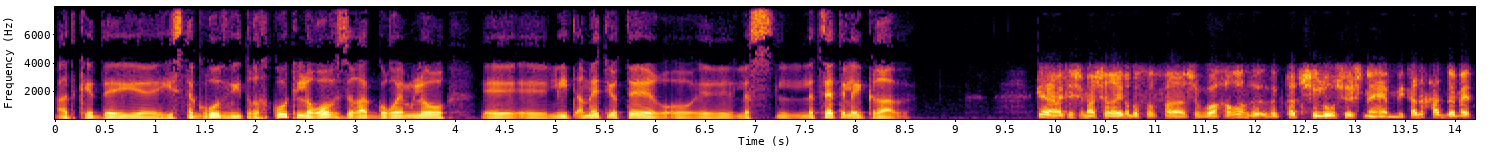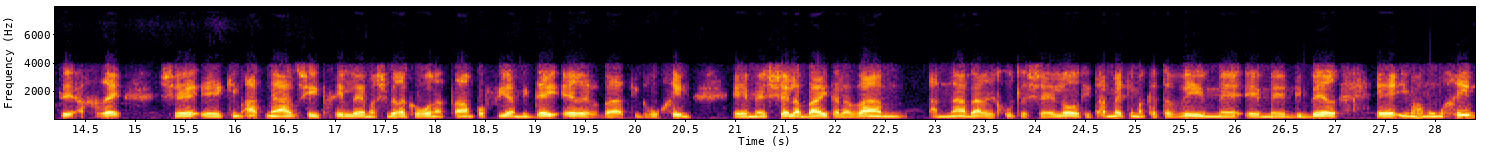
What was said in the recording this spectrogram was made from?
עד כדי אה, הסתגרות והתרחקות. לרוב זה רק גורם לו אה, אה, להתעמת יותר או אה, לצאת אלי קרב. כן, האמת היא שמה שראינו בסוף השבוע האחרון זה, זה קצת שילוב של שניהם. מצד אחד באמת אה, אחרי שכמעט מאז שהתחיל אה, משבר הקורונה, טראמפ הופיע מדי ערב בתדרוכים אה, של הבית הלבן, ענה באריכות לשאלות, התעמת עם הכתבים, דיבר עם המומחים.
